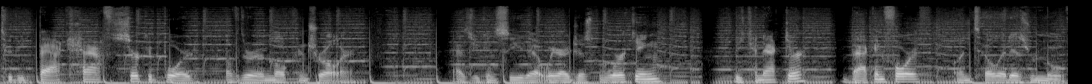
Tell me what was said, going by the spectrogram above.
to the back half circuit board of the remote controller. As you can see that we are just working the connector back and forth until it is removed.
